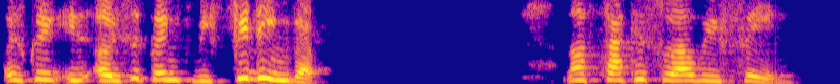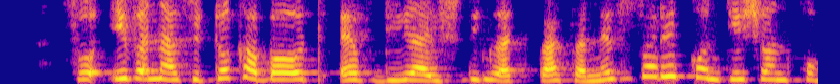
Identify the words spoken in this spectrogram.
or is, going, or is it going to be feeding them? Now that is where we fail. So even as we talk about FDI, you think that that's a necessary condition for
